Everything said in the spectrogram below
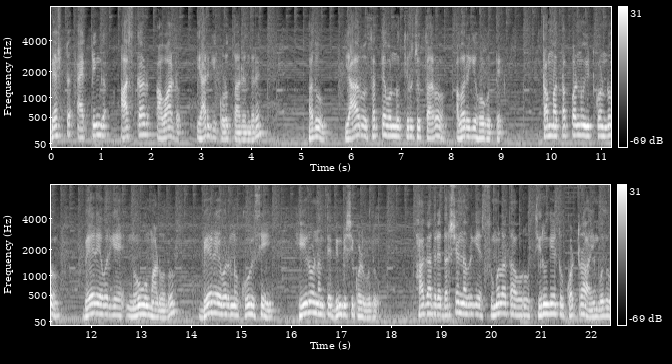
ಬೆಸ್ಟ್ ಆ್ಯಕ್ಟಿಂಗ್ ಆಸ್ಕರ್ ಅವಾರ್ಡ್ ಯಾರಿಗೆ ಕೊಡುತ್ತಾರೆಂದರೆ, ಅದು ಯಾರು ಸತ್ಯವನ್ನು ತಿರುಚುತ್ತಾರೋ ಅವರಿಗೆ ಹೋಗುತ್ತೆ. ತಮ್ಮ ತಪ್ಪನ್ನು ಇಟ್ಕೊಂಡು ಬೇರೆಯವರಿಗೆ ನೋವು ಮಾಡುವುದು, ಬೇರೆಯವರನ್ನು ಕೂರಿಸಿ ಹೀರೋನಂತೆ ಬಿಂಬಿಸಿಕೊಳ್ಳುವುದು. ಹಾಗಾದರೆ ದರ್ಶನ್ ಅವರಿಗೆ ಸುಮಲತಾ ಅವರು ತಿರುಗೇಟು ಕೊಟ್ರಾ ಎಂಬುದು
